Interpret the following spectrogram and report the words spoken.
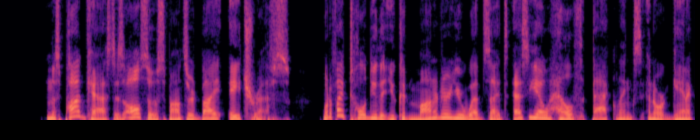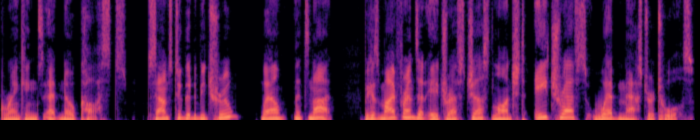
And this podcast is also sponsored by Ahrefs. What if I told you that you could monitor your website's SEO health, backlinks, and organic rankings at no costs? Sounds too good to be true? Well, it's not, because my friends at Ahrefs just launched Ahrefs Webmaster Tools.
